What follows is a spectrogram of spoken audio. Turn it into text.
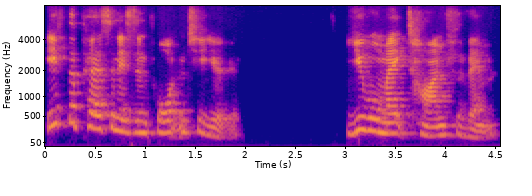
if the person is important to you, you will make time for them.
